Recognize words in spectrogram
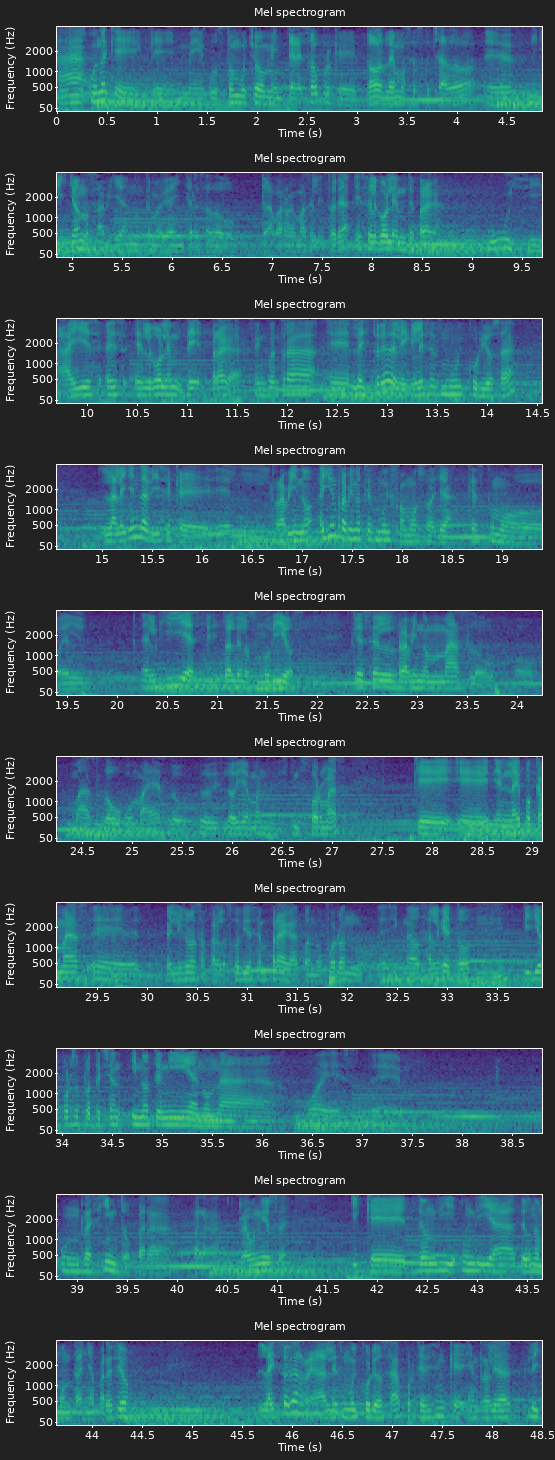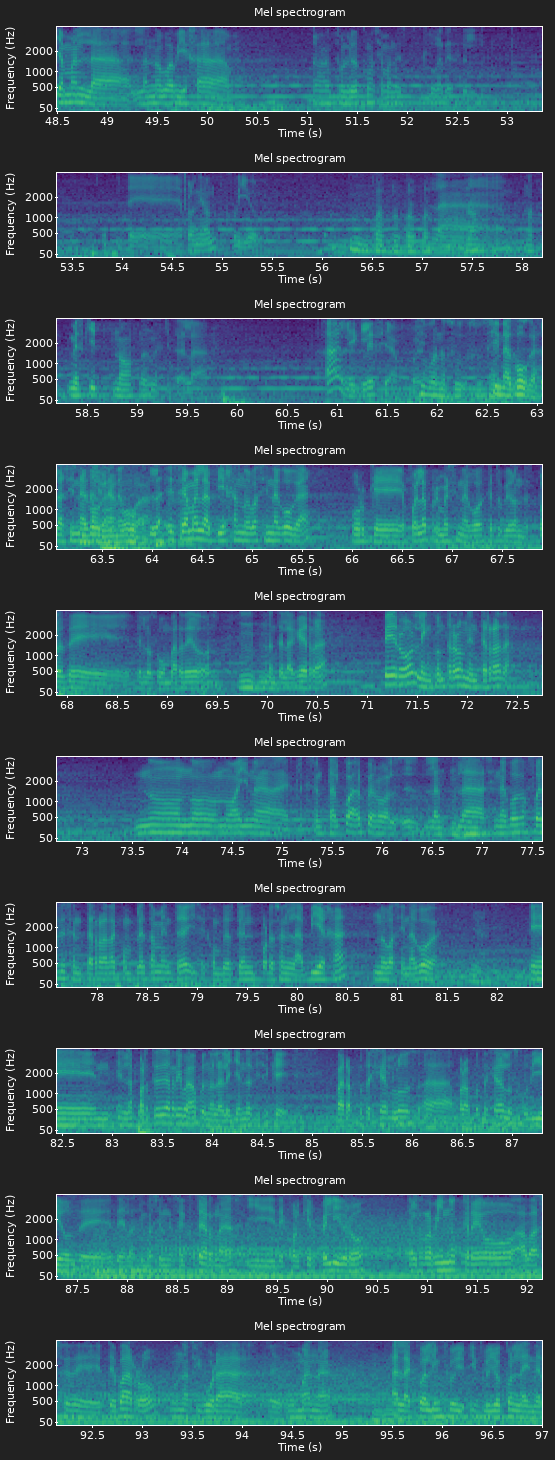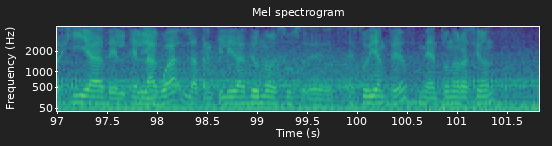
Ah, una que, que me gustó mucho, me interesó porque todos la hemos escuchado es, y yo no sabía, nunca me había interesado clavarme más en la historia, es el golem de Praga. Uy, sí. Ahí es, es el golem de Praga. Se encuentra. eh, la historia de la iglesia es muy curiosa. La leyenda dice que el rabino. Hay un rabino que es muy famoso allá, que es como el, el guía espiritual de los judíos, que es el rabino Maslow, o Maslow o Maeslow, lo, lo llaman de distintas formas. Que eh, en la época más eh, peligrosa para los judíos en Praga, cuando fueron designados al gueto, pidió por su protección y no tenían una. este un recinto para, para reunirse y que de un, di- un día de una montaña apareció. La historia real es muy curiosa porque dicen que en realidad le llaman la, la nueva vieja... ah, se me olvidó cómo se llaman estos lugares del- de reunión judío. Mm. ¿Cuál, cuál, cuál, cuál? La No, no. mezquita, no, no es mezquita, la... Ah, la iglesia. Pues. Sí, bueno, su. Sinagoga. La sinagoga. La sinagoga. La- se llama la vieja nueva sinagoga porque fue la primera sinagoga que tuvieron después de, de los bombardeos durante la guerra, pero la encontraron enterrada. No, no, no hay una explicación tal cual, pero la, la sinagoga fue desenterrada completamente y se convirtió en, por eso en la vieja nueva sinagoga. Ya. En, en la parte de arriba, bueno, la leyenda dice que para protegerlos, a, para proteger a los judíos de, de las invasiones externas y de cualquier peligro, el rabino creó a base de, de barro una figura eh, humana a la cual influyó, influyó con la energía del el agua, la tranquilidad de uno de sus eh, estudiantes mediante una oración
